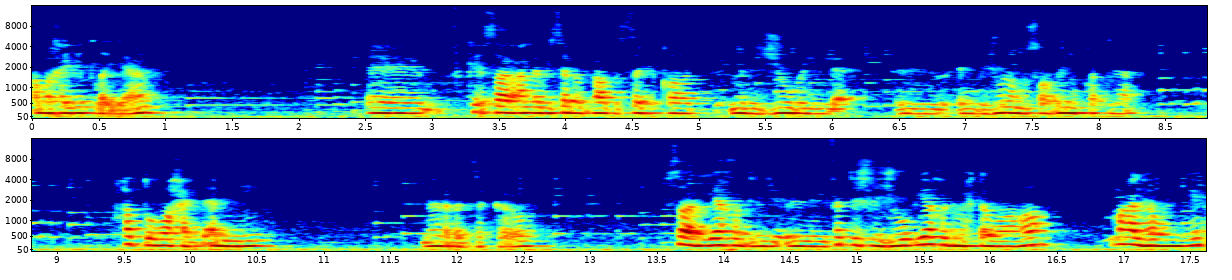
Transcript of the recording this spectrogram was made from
عم بخيط لها إياه. آه، صار عندنا بسبب بعض السرقات من الجيوب اللي بيجونا مصابين وقتلى حطوا واحد أمني. أنا بتذكره. صار ياخذ اللي يفتش الجيوب ياخذ محتواها مع الهوية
